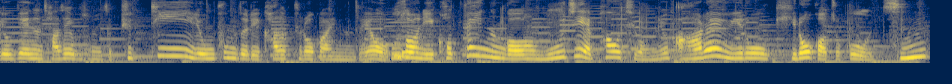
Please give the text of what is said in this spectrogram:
여기에는 자세히 보시면 이제 뷰티 용품들이 가득 들어가 있는데요. 우선 이 겉에 있는 건 무지의 파우치거든요. 아래 위로 길어가지고 진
